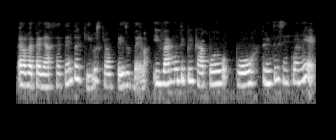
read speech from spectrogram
ela vai pegar 70 quilos, que é o peso dela, e vai multiplicar por, por 35 ml.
